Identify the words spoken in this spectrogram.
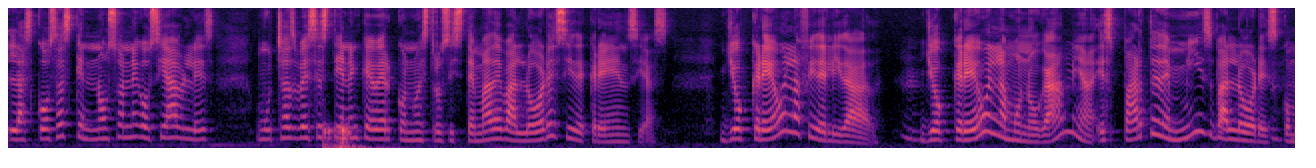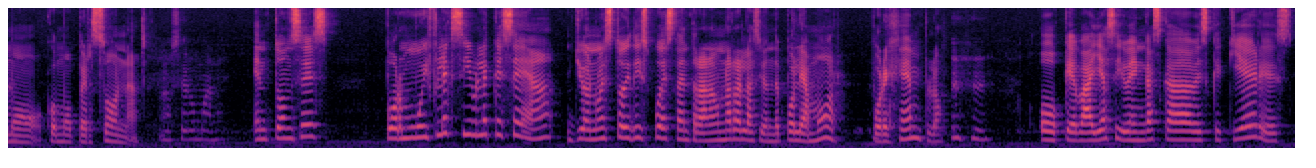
las cosas que no son negociables muchas veces tienen que ver con nuestro sistema de valores y de creencias. Yo creo en la fidelidad, yo creo en la monogamia, es parte de mis valores como, como persona. Como ser humano. Entonces, por muy flexible que sea, yo no estoy dispuesta a entrar a una relación de poliamor, por ejemplo, o que vayas y vengas cada vez que quieres.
